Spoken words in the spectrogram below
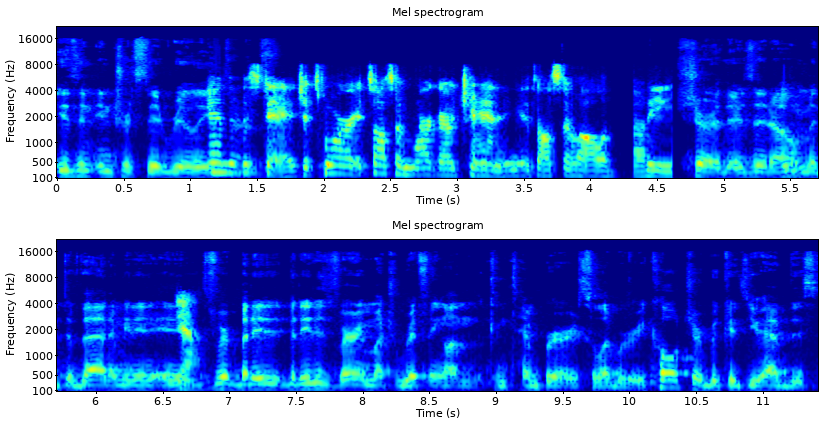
isn't interested really. in And sort the of- stage. It's more. It's also Margo Channing. It's also all about Eve. Sure, there's an element of that. I mean, it- Yeah. it's but it, but it is very much riffing on contemporary celebrity culture because you have this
